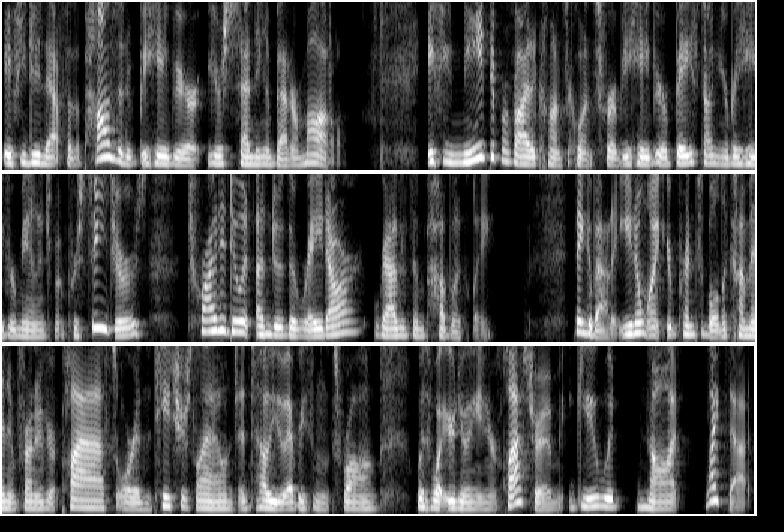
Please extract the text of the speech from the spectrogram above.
If you do that for the positive behavior, you're sending a better model. If you need to provide a consequence for a behavior based on your behavior management procedures, try to do it under the radar rather than publicly. Think about it. You don't want your principal to come in in front of your class or in the teacher's lounge and tell you everything that's wrong with what you're doing in your classroom. You would not like that.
